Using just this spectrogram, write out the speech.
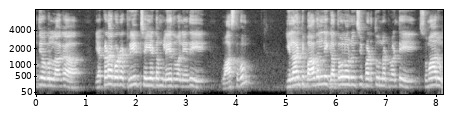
ఉద్యోగుల్లాగా ఎక్కడా కూడా ట్రీట్ చేయటం లేదు అనేది వాస్తవం. ఇలాంటి బాధల్ని గతంలో నుంచి పడుతున్నటువంటి సుమారు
